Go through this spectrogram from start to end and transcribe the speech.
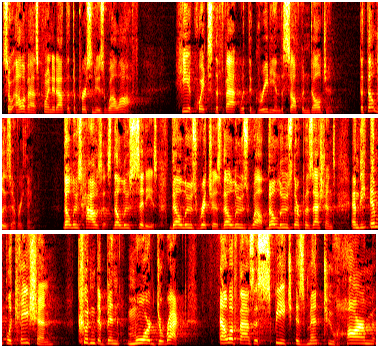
So Eliphaz pointed out that the person who's well off, he equates the fat with the greedy and the self indulgent, that they'll lose everything. They'll lose houses, they'll lose cities, they'll lose riches, they'll lose wealth, they'll lose their possessions. And the implication couldn't have been more direct. Eliphaz's speech is meant to harm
